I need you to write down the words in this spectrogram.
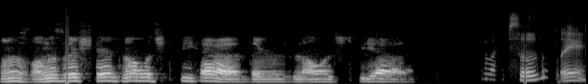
Well, as long as there's shared knowledge to be had, there's knowledge to be had. Oh, absolutely.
